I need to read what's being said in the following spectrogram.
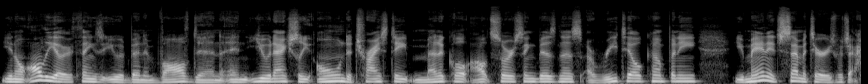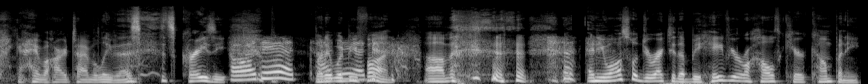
you know all the other things that you had been involved in, and you had actually owned a tri-state medical outsourcing business, a retail company. You managed cemeteries, which I, I have a hard time believing. That's it's crazy. Oh, I did, but I it would did. be fun. Um, and you also directed a behavioral health care company.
